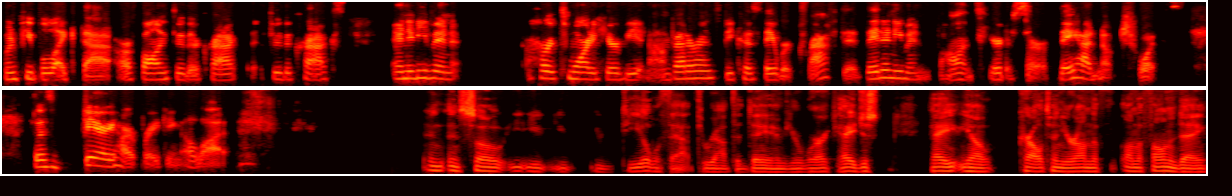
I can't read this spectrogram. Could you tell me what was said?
when people like that are falling through their crack through the cracks. And it even hurts more to hear Vietnam veterans because they were drafted. They didn't even volunteer to serve. They had no choice. So it's very heartbreaking a lot. And and so you you you deal with that throughout the day of your work. Hey just hey you know Carlton, you're on the on the phone today.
